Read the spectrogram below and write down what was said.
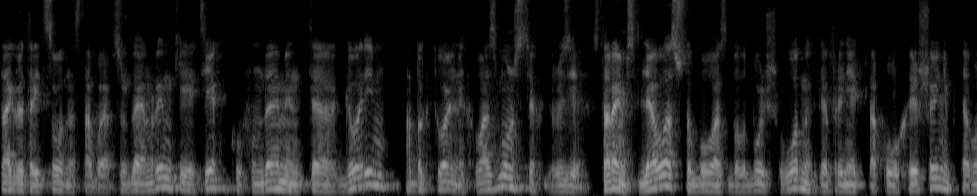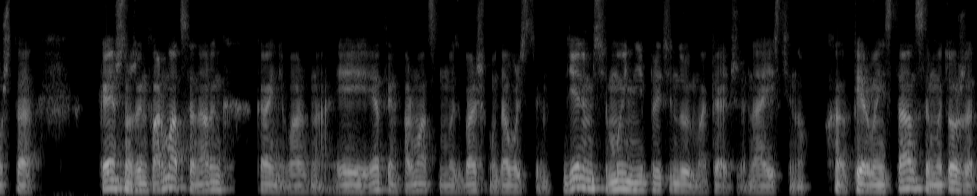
Также традиционно с тобой обсуждаем рынки, технику, фундамент. Э, говорим об актуальных возможностях, друзья. Стараемся для вас, чтобы у вас было больше водных для принятия такого решений, потому что, конечно же, информация на рынках крайне важна. И этой информацией мы с большим удовольствием делимся. Мы не претендуем, опять же, на истину первой инстанции. Мы тоже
